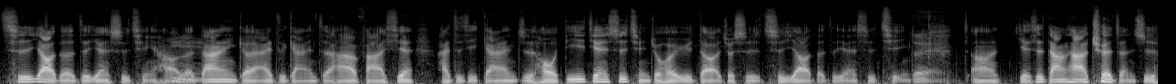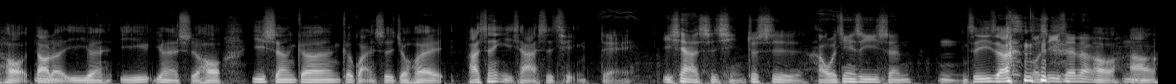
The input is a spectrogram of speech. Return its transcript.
吃药的这件事情。好了，嗯当一个艾滋感染者他发现他自己感染之后，第一件事情就会遇到就是吃药的这件事情。对，啊，也是当他确诊之后，到了嗯医院、医院的时候，医生跟各管师就会发生以下的事情。对，以下的事情就是，好，我今天是医生，嗯你，是医生我是医生了。哦，嗯好，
